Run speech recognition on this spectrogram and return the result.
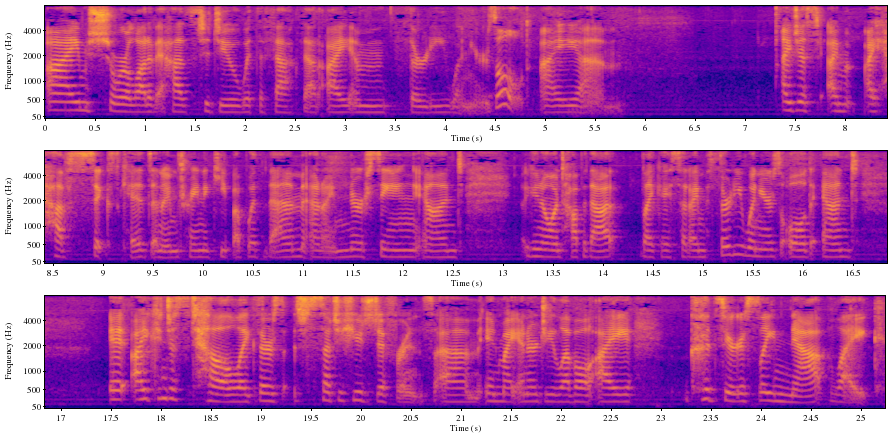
I'm sure a lot of it has to do with the fact that I am 31 years old. I um I just I'm I have six kids and I'm trying to keep up with them and I'm nursing and you know on top of that like I said I'm 31 years old and it I can just tell like there's such a huge difference um, in my energy level. I could seriously nap like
